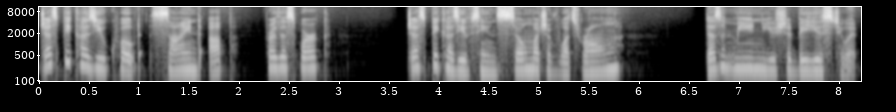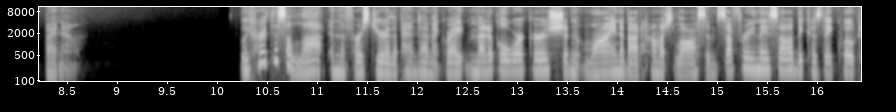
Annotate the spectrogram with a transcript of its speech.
just because you, quote, signed up for this work, just because you've seen so much of what's wrong, doesn't mean you should be used to it by now. We heard this a lot in the first year of the pandemic, right? Medical workers shouldn't whine about how much loss and suffering they saw because they, quote,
